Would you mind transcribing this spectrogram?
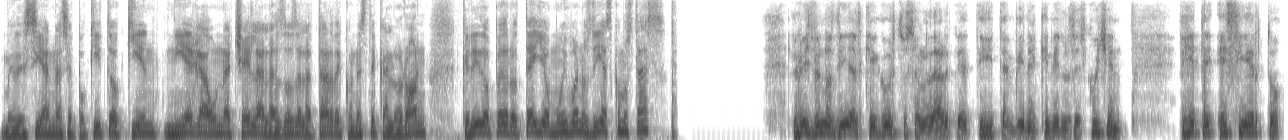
me decían hace poquito, ¿quién niega una chela a las 2 de la tarde con este calorón? Querido Pedro Tello, muy buenos días, ¿cómo estás? Luis, buenos días, qué gusto saludarte a ti y también a quienes nos escuchen. Fíjate, es cierto,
